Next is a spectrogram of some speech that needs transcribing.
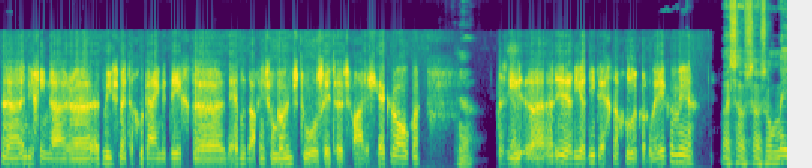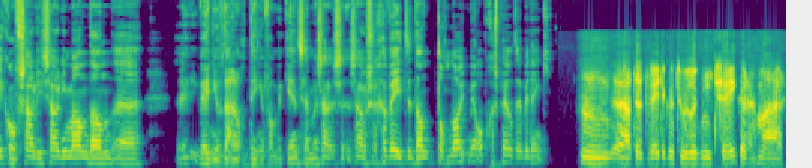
en die ging daar het liefst met de gordijnen dicht de hele dag in zo'n leunstoel zitten, zware check roken. Ja. Dus die, die had niet echt een gelukkig leven meer. Maar zo'n zo, zo make-off, zou die, zou die man dan eh, ik weet niet of daar nog dingen van bekend zijn, maar zou, zou ze geweten dan toch nooit meer opgespeeld hebben, denk je? Hmm, ja, dat weet ik natuurlijk niet zeker, maar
